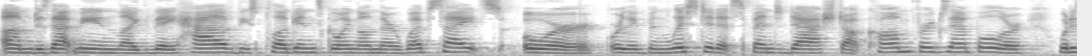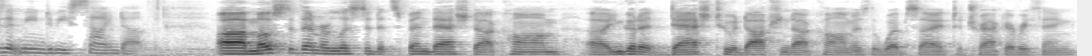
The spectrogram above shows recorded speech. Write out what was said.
um, does that mean like they have these plugins going on their websites, or or they've been listed at spenddash.com, for example, or what does it mean to be signed up? Uh, most of them are listed at spenddash.com. Uh, you can go to dash2adoption.com as the website to track everything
